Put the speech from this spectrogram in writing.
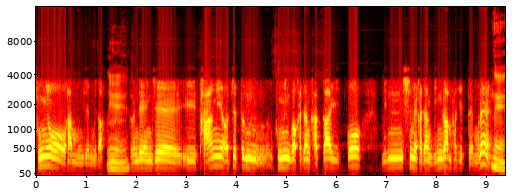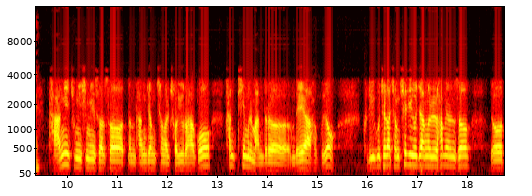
중요한 문제입니다. 예. 그런데 이제 이 당이 어쨌든 국민과 가장 가까이 있고 민심에 가장 민감하기 때문에 네. 당이 중심이 서서 어떤 당 정청을 조율하고 한 팀을 만들어내야 하고요. 그리고 제가 정책위 의장을 하면서 요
